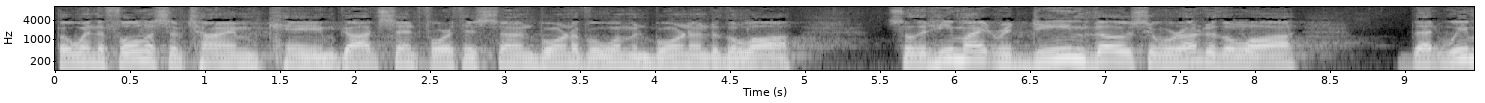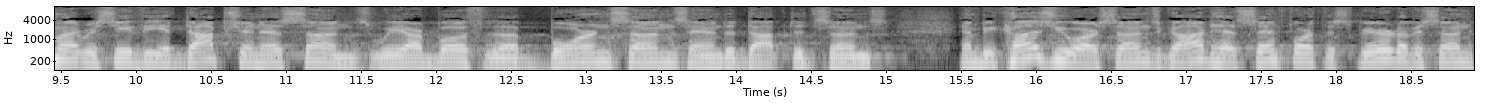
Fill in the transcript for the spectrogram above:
But when the fullness of time came, God sent forth His Son, born of a woman, born under the law so that he might redeem those who were under the law, that we might receive the adoption as sons. We are both the born sons and adopted sons. And because you are sons, God has sent forth the Spirit of His Son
